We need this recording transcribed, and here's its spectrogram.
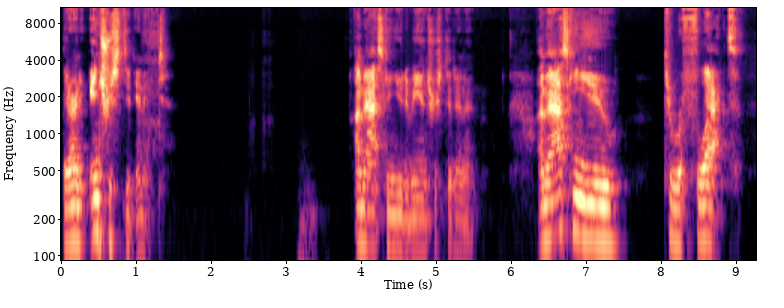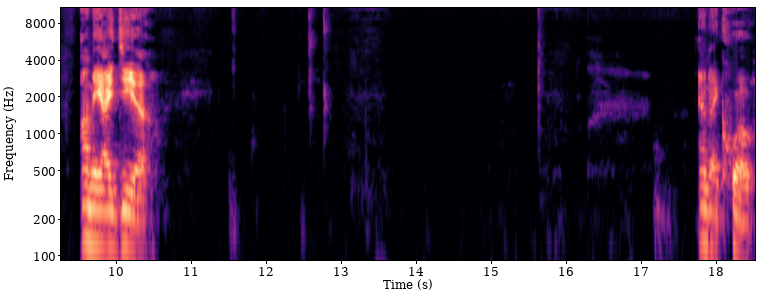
They aren't interested in it. I'm asking you to be interested in it. I'm asking you to reflect on the idea and I quote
